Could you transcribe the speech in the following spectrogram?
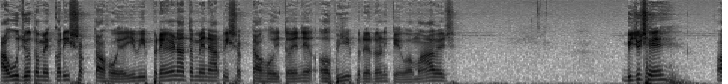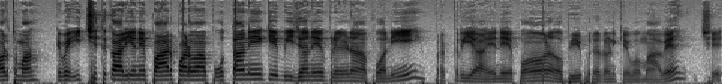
આવું જો તમે કરી શકતા હોય, એવી પ્રેરણા તમે એને આપી શકતા હોય તો એને અભિપ્રેરણ કહેવામાં આવે છે. બીજું છે અર્થમાં કે ભાઈ ઈચ્છિત કાર્યને પાર પાડવા પોતાને કે બીજાને પ્રેરણા આપવાની પ્રક્રિયા એને પણ અભિપ્રેરણ કહેવામાં આવે છે.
